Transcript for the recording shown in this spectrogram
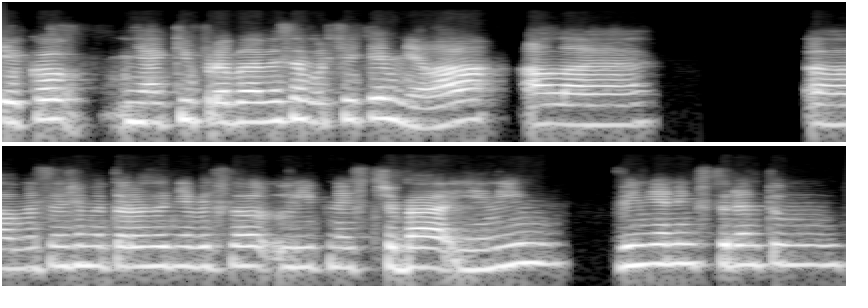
Jako nějaký problémy jsem určitě měla, ale Uh, myslím, že mi to rozhodně vyšlo líp než třeba jiným výměným studentům,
